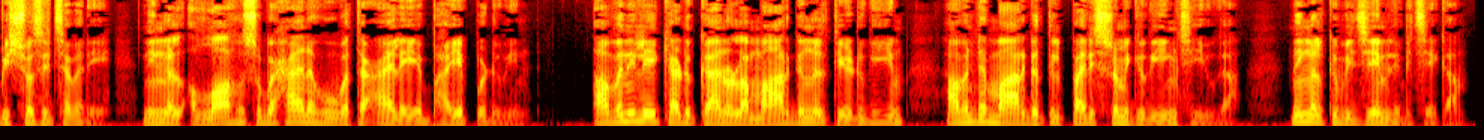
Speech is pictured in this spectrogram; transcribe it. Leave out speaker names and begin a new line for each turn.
വിശ്വസിച്ചവരെ നിങ്ങൾ അള്ളാഹു സുബഹാനഹൂവത്ത ആലയെ ഭയപ്പെടുവീൻ. അവനിലേക്കടുക്കാനുള്ള മാർഗങ്ങൾ തേടുകയും അവന്റെ മാർഗത്തിൽ പരിശ്രമിക്കുകയും ചെയ്യുക. നിങ്ങൾക്ക് വിജയം ലഭിച്ചേക്കാം.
